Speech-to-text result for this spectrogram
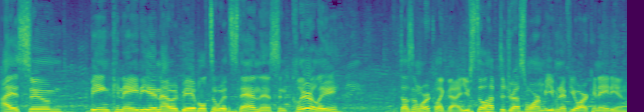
I assumed being Canadian, I would be able to withstand this, and clearly, it doesn't work like that. You still have to dress warm, even if you are Canadian.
